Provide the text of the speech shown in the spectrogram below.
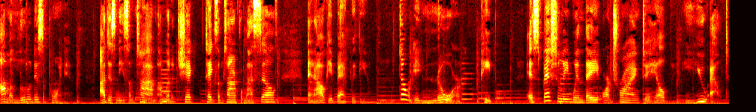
I'm a little disappointed. I just need some time. I'm going to check, take some time for myself, and I'll get back with you. Don't ignore people, especially when they are trying to help you out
